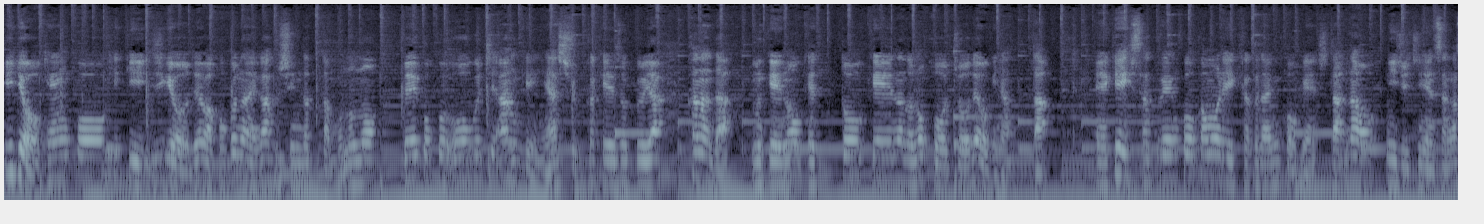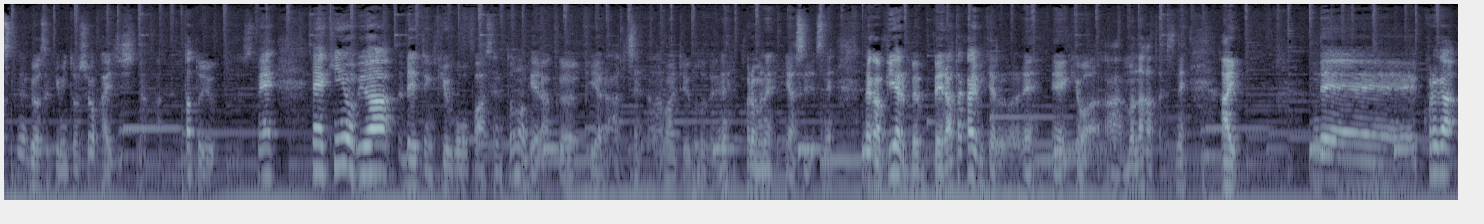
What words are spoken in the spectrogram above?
医療健康機器事業では国内が不振だったものの米国大口案件や出荷継続やカナダ向けの血統系などの好調で補った。経費削減効果も利益拡大に貢献した。なお21年3月期の業績見通しを開示しなかった。たということですね、えー、金曜日は0.95%の下落。PR8.7 倍ということでね。これもね安いですね。だから PR べべら高いみたいなのはね、えー、今日はあんまなかったですね。はい。でこれが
